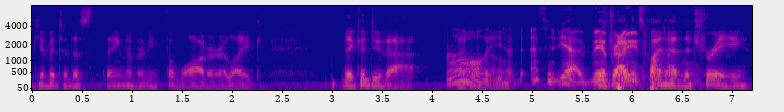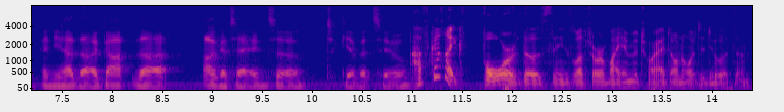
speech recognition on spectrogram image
give it to this thing underneath the water. Like they could do that. Oh, yeah, that's yeah. Because Dragon Spine had the tree, and you had the got the agate to to give it to. I've got like four of those things left over in my inventory. I don't know what to do with them.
